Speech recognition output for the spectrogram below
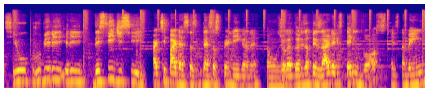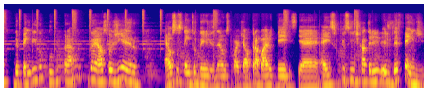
se o clube ele, ele decide se participar dessas dessa superliga, né? Então os jogadores, apesar deles terem voz, eles também dependem do clube para ganhar o seu dinheiro é o sustento deles, né? O esporte é o trabalho deles. E é, é isso que o sindicato ele, ele defende.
